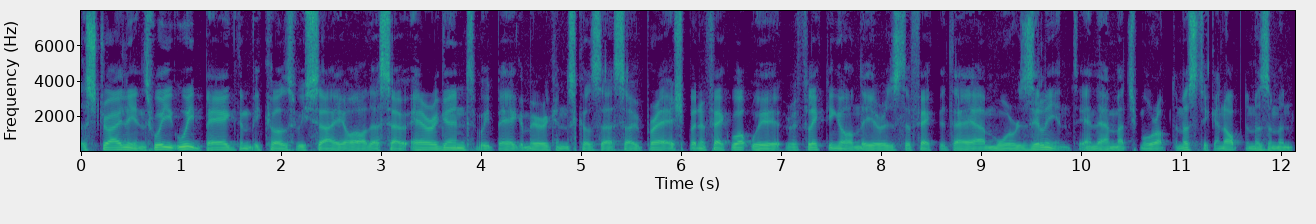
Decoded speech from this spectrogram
Australians, we, we bag them because we say, oh, they're so arrogant. We bag Americans because they're so brash. But in fact, what we're reflecting on there is the fact that they are more resilient and they're much more optimistic. And optimism and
